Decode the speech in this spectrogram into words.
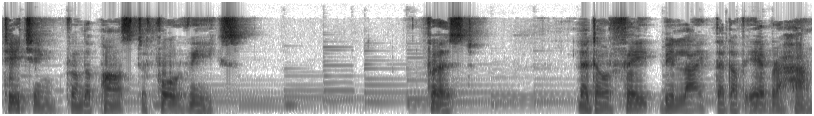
Teaching from the past four weeks. First, let our faith be like that of Abraham.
